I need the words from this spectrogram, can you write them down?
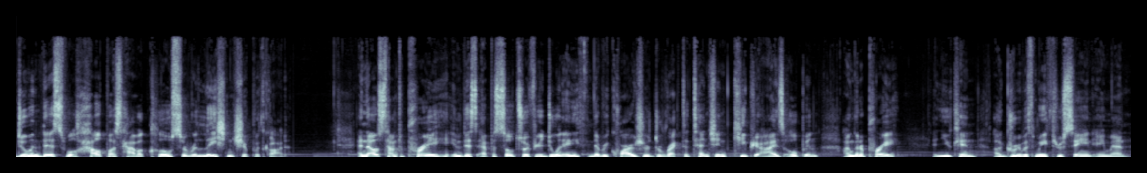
Doing this will help us have a closer relationship with God. And now it's time to pray in this episode. So if you're doing anything that requires your direct attention, keep your eyes open. I'm going to pray, and you can agree with me through saying amen.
